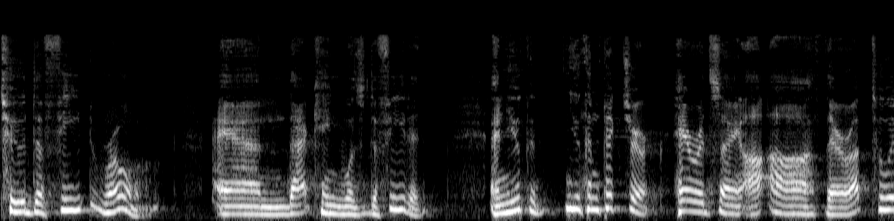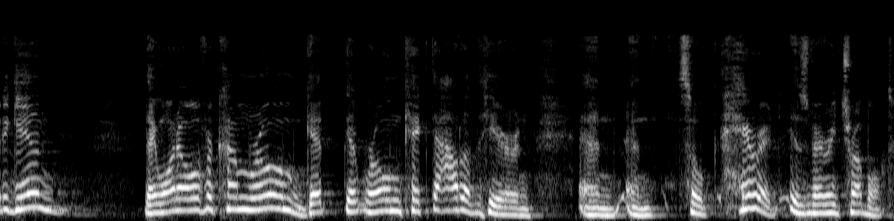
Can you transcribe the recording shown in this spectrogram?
to defeat Rome. And that king was defeated. And you can, you can picture Herod saying, uh uh-uh, uh, they're up to it again. They want to overcome Rome, get, get Rome kicked out of here. And, and, and so Herod is very troubled.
